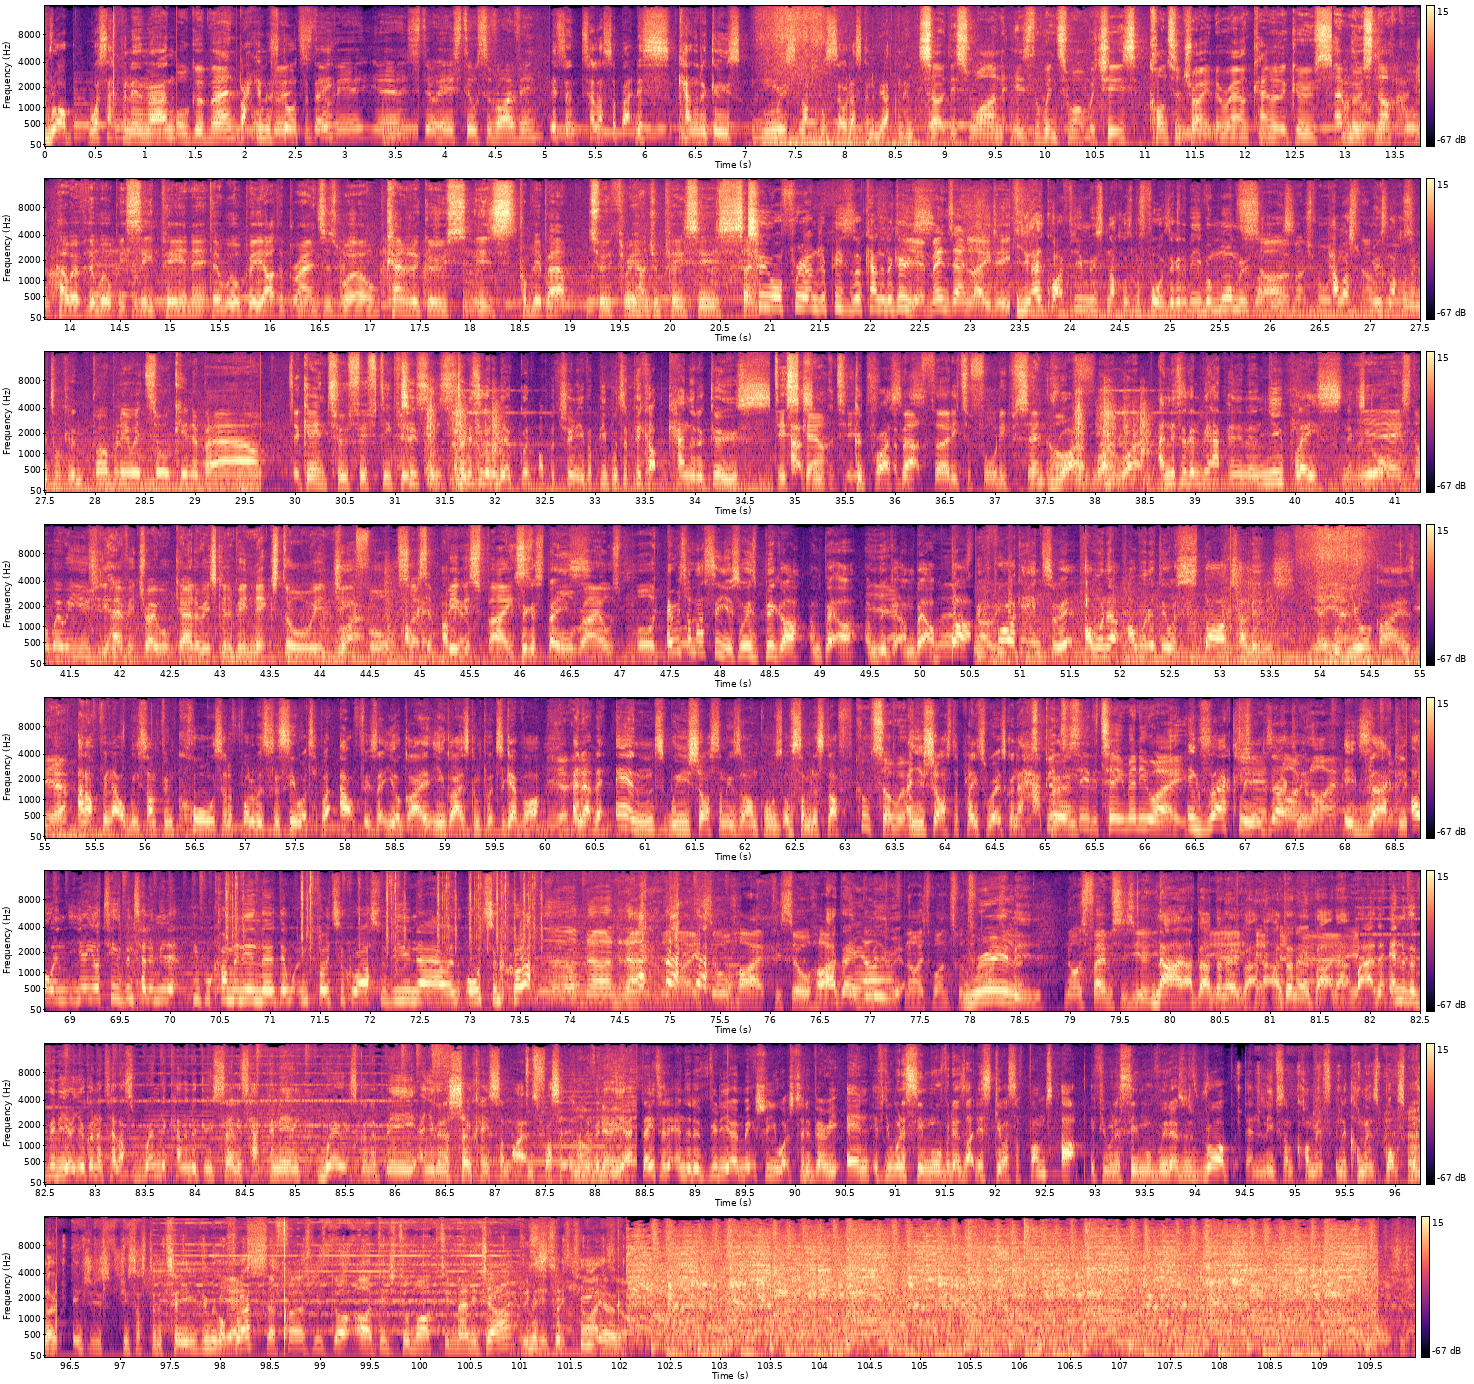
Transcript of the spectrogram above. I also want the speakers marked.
Speaker 1: Rob, what's happening, man?
Speaker 2: All good, man.
Speaker 1: Back
Speaker 2: All
Speaker 1: in the
Speaker 2: good.
Speaker 1: store today?
Speaker 2: Still here, yeah. Still here, still surviving.
Speaker 1: Listen, tell us about this Canada Goose Moose Knuckle sale that's going to be happening.
Speaker 2: So this one is the winter one, which is concentrating around Canada Goose and Moose Knuckle. However, there will be CP in it. There will be other brands as well. Canada Goose is probably about two, three hundred pieces. Same-
Speaker 1: Two or three hundred pieces of Canada Goose.
Speaker 2: Yeah, men's and ladies.
Speaker 1: You had quite a few Moose Knuckles before. Is there going to be even more Moose
Speaker 2: So
Speaker 1: Knuckles?
Speaker 2: much more
Speaker 1: How much Moose.
Speaker 2: Knuckles
Speaker 1: are we talking?
Speaker 2: Probably we're talking about again 250
Speaker 1: Two-
Speaker 2: pieces.
Speaker 1: So this is going to be a good opportunity for people to pick up Canada Goose
Speaker 2: Discounted.
Speaker 1: good prices.
Speaker 2: About 30 to 40 percent off.
Speaker 1: right, right, right. And this is going to be happening in a new place next
Speaker 2: Yeah,
Speaker 1: door.
Speaker 2: Yeah, it's not where we usually have it, Dray Walk Gallery. It's going to be next door in G4.
Speaker 1: Right.
Speaker 2: So it's a bigger
Speaker 1: okay.
Speaker 2: space.
Speaker 1: Bigger space.
Speaker 2: More rails, more.
Speaker 1: Every time I see you, it's always bigger and better and
Speaker 2: Yeah.
Speaker 1: bigger and better.
Speaker 2: Well,
Speaker 1: but before I get into it, I wanna I wanna do a star challenge
Speaker 2: Yeah,
Speaker 1: with your guys.
Speaker 2: Yeah.
Speaker 1: And I think that will be something cool so the followers can see what type of outfits that your guys you guys can put together.
Speaker 2: Yeah,
Speaker 1: and
Speaker 2: yeah.
Speaker 1: at the end, will you show us some examples of some of the stuff? Of
Speaker 2: course I will.
Speaker 1: And you show us the place where it's gonna happen.
Speaker 2: It's
Speaker 1: happen.
Speaker 2: good to see the team anyway.
Speaker 1: Exactly,
Speaker 2: Share
Speaker 1: exactly. Exactly. Oh, and yeah, your team's been telling me that people coming in, they're, they're wanting photographs with you now and autographs.
Speaker 2: No, no, no, no. It's all hype. It's all hype.
Speaker 1: I don't
Speaker 2: Yeah,
Speaker 1: believe it.
Speaker 2: Nice once or twice.
Speaker 1: Really?
Speaker 2: but Not as famous as you.
Speaker 1: Nah, I, don't- I don't know about
Speaker 2: yeah.
Speaker 1: that. I don't know about that.
Speaker 2: Yeah.
Speaker 1: But at the end of the video, you're going to tell us when the Canada Goose sale is happening, where it's going to be, and you're going to showcase some items for us at the end of the oh,
Speaker 2: video,
Speaker 1: yeah? Stay to the end of the video. Make sure you watch to the very end. If you want to see more videos like this, give us a thumbs up. If you want to see more videos with Rob, then leave some comments in the comments box below. Introduce, introduce us to the team. Who we got
Speaker 2: Yes,
Speaker 1: first?
Speaker 2: so first we've got our digital marketing manager. This is
Speaker 1: Mr. Keaton.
